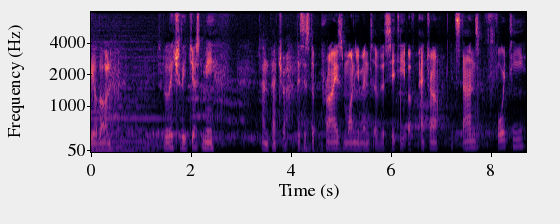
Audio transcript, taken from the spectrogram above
Practically alone. Literally just me and Petra. This is the prize monument of the city of Petra. It stands 40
